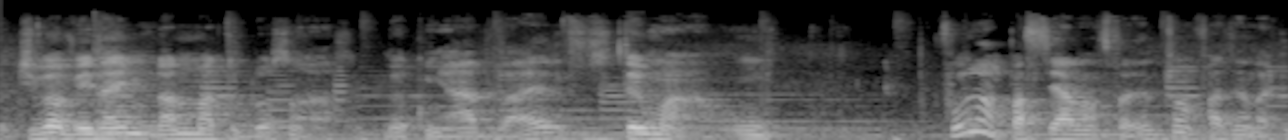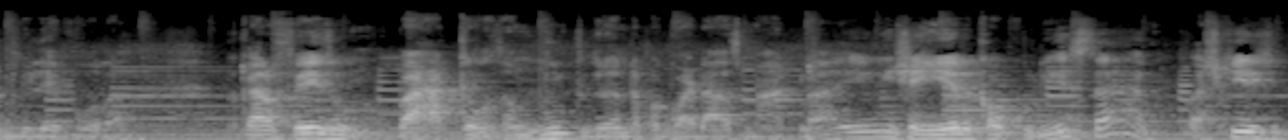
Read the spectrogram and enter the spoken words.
eu, tive uma vez lá, lá no Mato Grosso, meu cunhado lá, ele tem uma, um, foi uma passeada nas fazendas, tinha uma fazenda lá que me levou lá cara fez um barracãozão muito grande para guardar as máquinas lá e o engenheiro calculista, acho que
